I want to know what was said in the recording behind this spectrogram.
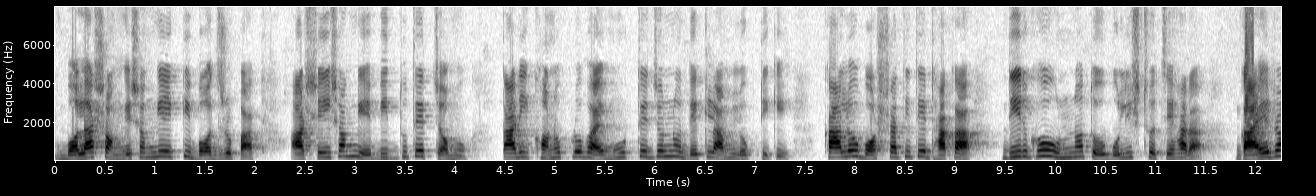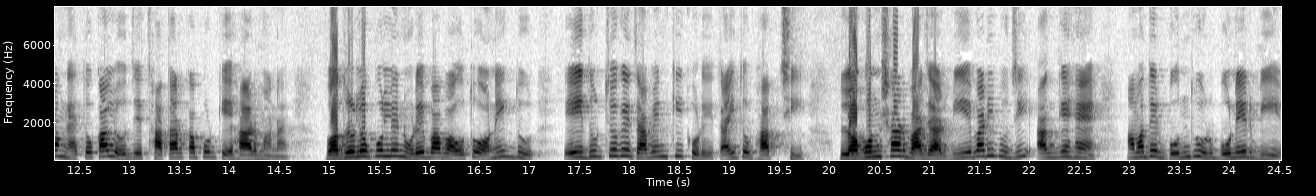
বলার সঙ্গে সঙ্গে একটি বজ্রপাত আর সেই সঙ্গে বিদ্যুতের চমক। তারই ক্ষণপ্রভায় মুহূর্তের জন্য দেখলাম লোকটিকে। কালো বর্ষাতিতে ঢাকা দীর্ঘ উন্নত বলিষ্ঠ চেহারা। গায়ের রং এত কালো যে ছাতার কাপড়কে হার মানায়। ভদ্রলোক বললেন, ওরে বাবা, ও তো অনেক দূর। এই দুর্যোগে যাবেন কি করে? তাই তো ভাবছি। লগনসার বাজার বিয়ে বাড়ি বুঝি? আজ্ঞে হ্যাঁ আমাদের বন্ধুর বোনের বিয়ে।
